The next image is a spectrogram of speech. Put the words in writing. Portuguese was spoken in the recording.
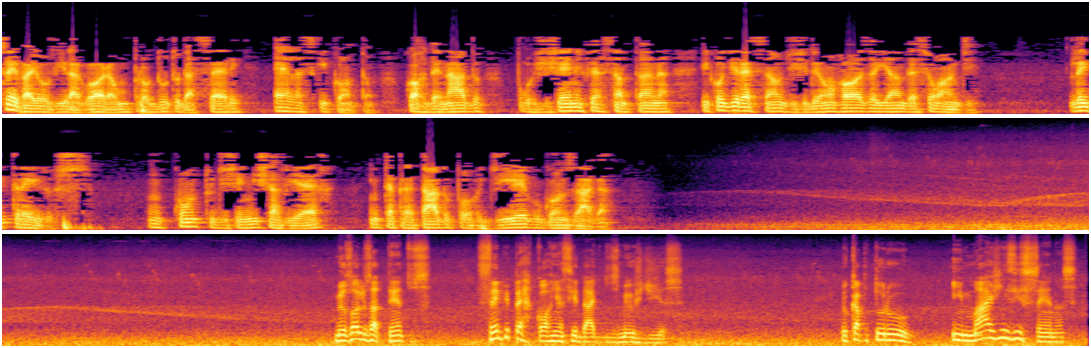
Você vai ouvir agora um produto da série Elas que Contam, coordenado por Jennifer Santana e com direção de Gideon Rosa e Anderson Andy. Letreiros, um conto de Geni Xavier, interpretado por Diego Gonzaga. Meus olhos atentos sempre percorrem a cidade dos meus dias. Eu capturo imagens e cenas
